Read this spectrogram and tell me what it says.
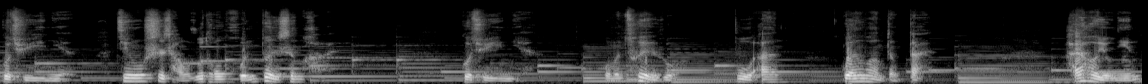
过去一年，金融市场如同混沌深海。过去一年，我们脆弱、不安、观望等待。还好有您，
